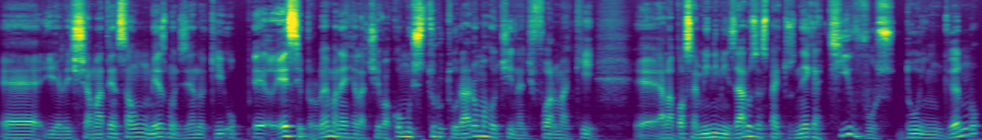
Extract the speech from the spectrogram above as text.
É, e ele chama a atenção mesmo dizendo que o, esse problema né, relativo a como estruturar uma rotina de forma que é, ela possa minimizar os aspectos negativos do engano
